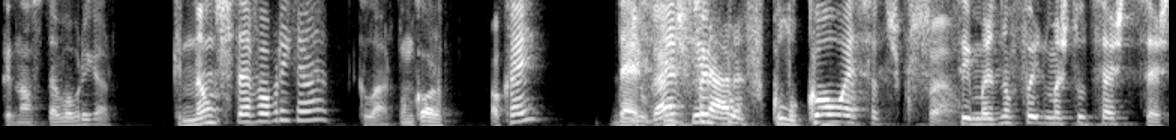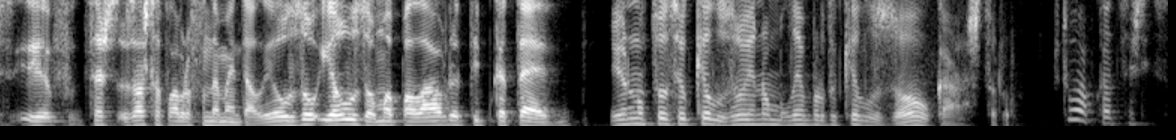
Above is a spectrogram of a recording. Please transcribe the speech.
Que não se deve obrigar. Que não se deve obrigar. Claro, concordo. Ok? Deve e o gajo foi, ensinar. colocou essa discussão. Sim, mas não foi, mas tu disseste, disseste, eh, disseste usaste a palavra fundamental. Ele usou, ele usou uma palavra tipo que até. Eu não estou a dizer o que ele usou, eu não me lembro do que ele usou, Castro. Tu há bocado disseste isso.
